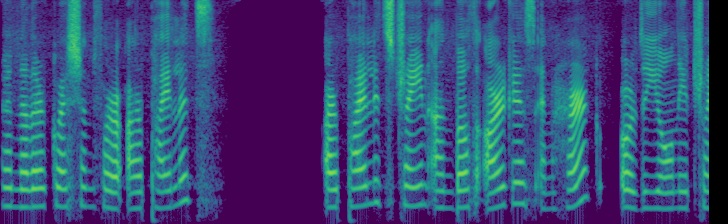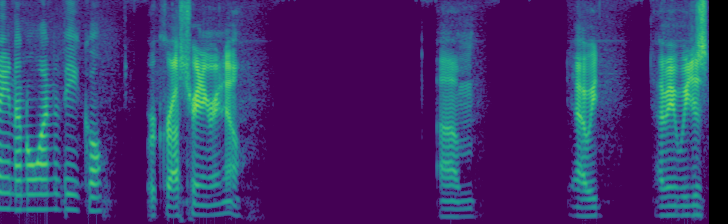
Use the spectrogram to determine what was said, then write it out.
Another question for our pilots. Are pilots trained on both Argus and Herc, or do you only train on one vehicle? We're cross training right now. Um, yeah, we, I mean, we just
